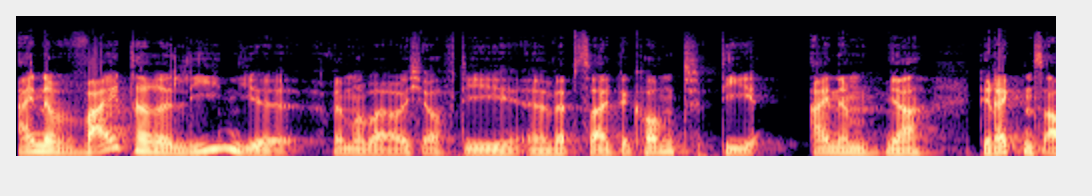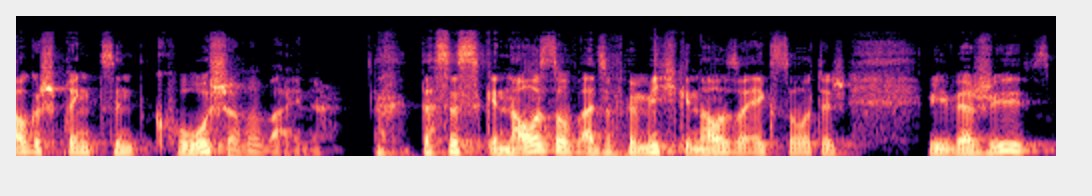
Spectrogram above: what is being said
Eine weitere Linie, wenn man bei euch auf die äh, Webseite kommt, die einem ja direkt ins Auge springt, sind koschere Weine. Das ist genauso, also für mich genauso exotisch wie Verjus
